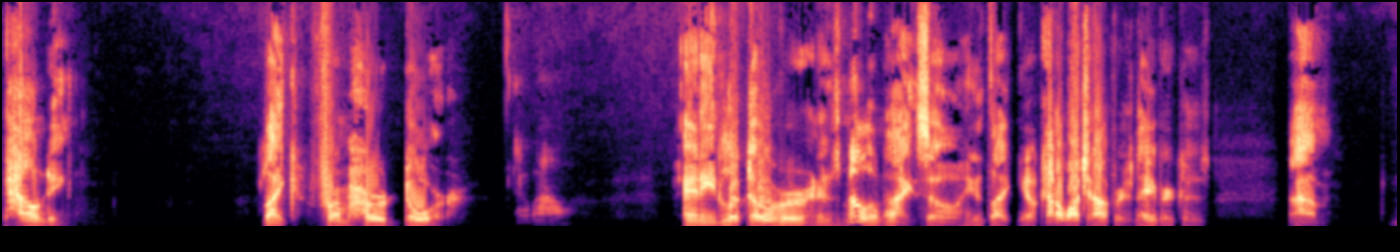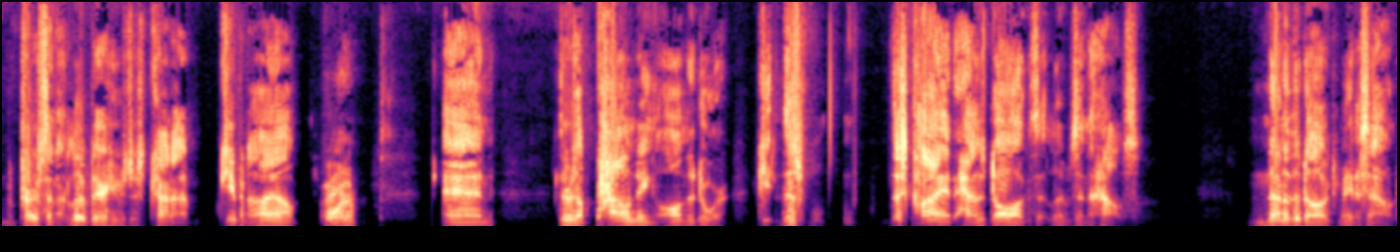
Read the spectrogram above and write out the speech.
pounding like from her door. Oh wow. And he looked over and it was middle of the night. So he was like, you know, kind of watching out for his neighbor because um, the person that lived there, he was just kind of keeping an eye out for Right. her. And there's a pounding on the door. This this client has dogs that lives in the house. None of the dogs made a sound.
